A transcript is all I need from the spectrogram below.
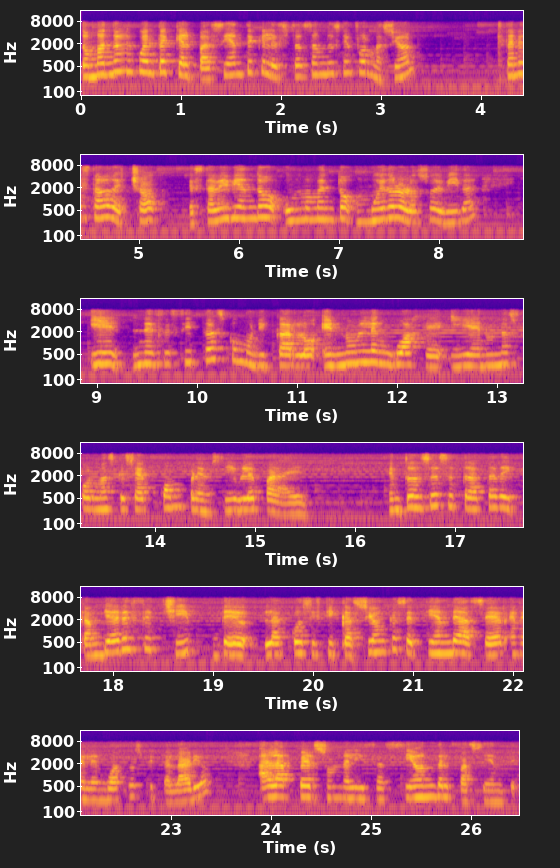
tomando en cuenta que el paciente que le estás dando esta información está en estado de shock, está viviendo un momento muy doloroso de vida y necesitas comunicarlo en un lenguaje y en unas formas que sea comprensible para él. Entonces se trata de cambiar ese chip de la cosificación que se tiende a hacer en el lenguaje hospitalario a la personalización del paciente.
